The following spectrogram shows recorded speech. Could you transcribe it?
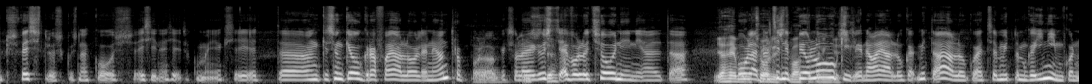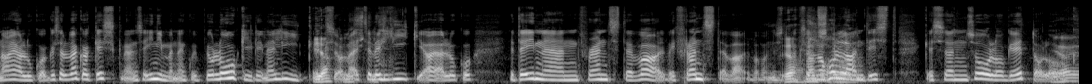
üks vestlus, kus nad koos esinesid, kui ma ei eksi, et äh, on, kes on geograaf, ajaloolane ja antropoloog, eks ole, just, just evolutsiooni nii-öelda poole pealt, selline bioloogiline ajalugu, et mitte ajalugu, et see on, ütleme ka inimkonna ajalugu, aga seal väga keskne on see inimene kui bioloogiline liik, eks ja, ole, et selle liigi ajalugu. ja teine on Franz de Waal või Franz de Waal, vabandust, kes on Hollandist, kes on zooloog ja etoloog.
